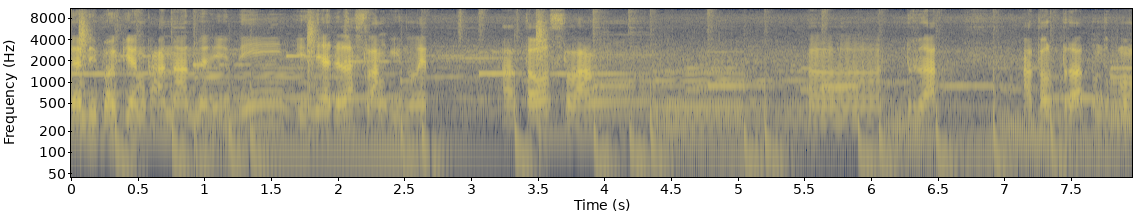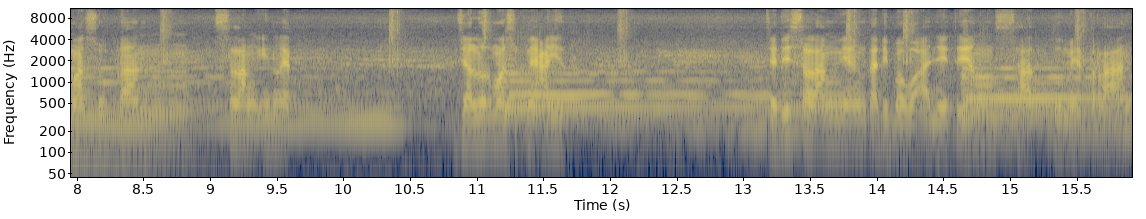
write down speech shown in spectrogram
Dan di bagian kanannya ini ini adalah selang inlet atau selang uh, derat atau derat untuk memasukkan selang inlet jalur masuknya air jadi selang yang tadi bawaannya itu yang satu meteran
